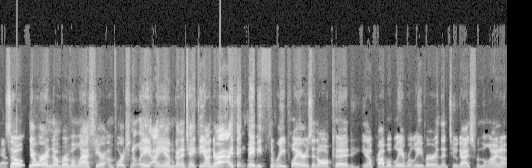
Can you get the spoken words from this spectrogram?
yeah. So there were a number of them last year. Unfortunately, I am going to take the under. I, I, think maybe three players in all could, you know, probably a reliever and then two guys from the lineup.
